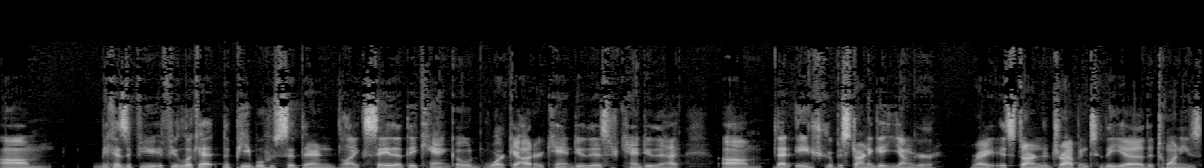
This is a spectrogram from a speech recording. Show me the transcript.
Um, because if you if you look at the people who sit there and like say that they can't go work out or can't do this or can't do that, um, that age group is starting to get younger, right? It's starting to drop into the uh, the twenties.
